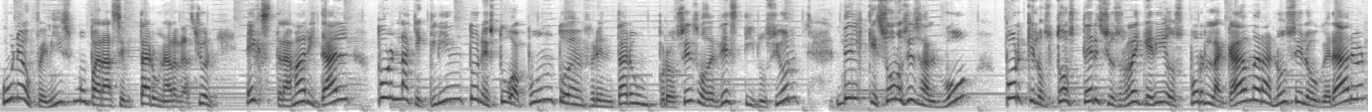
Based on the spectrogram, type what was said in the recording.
Un eufemismo para aceptar una relación extramarital por la que Clinton estuvo a punto de enfrentar un proceso de destitución del que solo se salvó porque los dos tercios requeridos por la Cámara no se lograron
